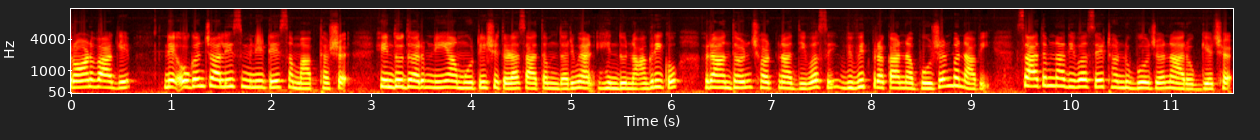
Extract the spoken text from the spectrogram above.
ત્રણ વાગે ને ઓગણચાલીસ મિનિટે સમાપ્ત થશે. હિન્દુ ધર્મની આ મોટી શીતળા સાતમ દરમિયાન હિન્દુ નાગરિકો રાંધણ, છઠના દિવસે વિવિધ પ્રકારના ભોજન બનાવી સાતમના દિવસે ઠંડુ ભોજન આરોગ્ય છે.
